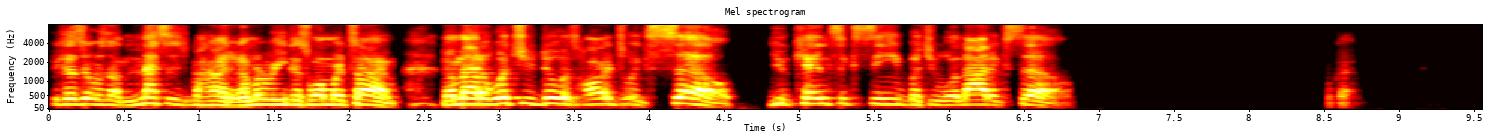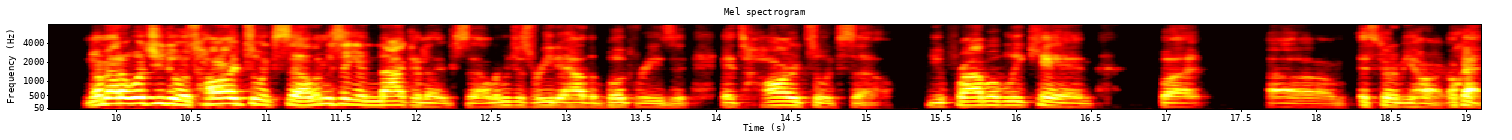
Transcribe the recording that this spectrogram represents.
because there was a message behind it. I'm gonna read this one more time. No matter what you do, it's hard to excel. You can succeed, but you will not excel. Okay. No matter what you do, it's hard to excel. Let me say you're not to excel. Let me just read it how the book reads it. It's hard to excel. You probably can, but um, it's going to be hard. Okay.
